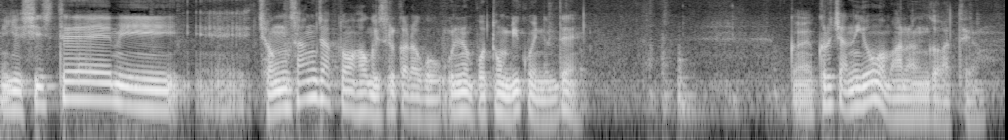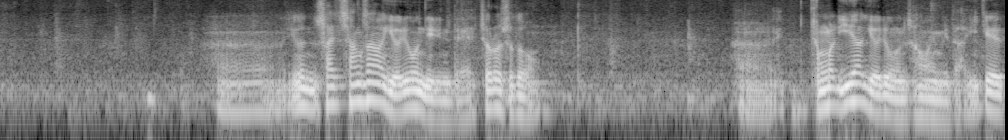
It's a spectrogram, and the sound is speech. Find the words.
이게 시스템이 정상 작동하고 있을 거라고 우리는 보통 믿고 있는데 그- 그렇지 않는 경우가 많은 것 같아요. 어, 이건 사실 상상하기 어려운 일인데 저로서도 어, 정말 이해하기 어려운 상황입니다. 이게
